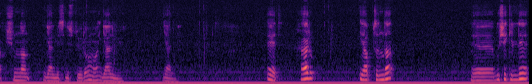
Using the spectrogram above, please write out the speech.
Bak şundan gelmesini istiyorum ama gelmiyor. Geldi. Evet. Her yaptığında eee, bu şekilde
